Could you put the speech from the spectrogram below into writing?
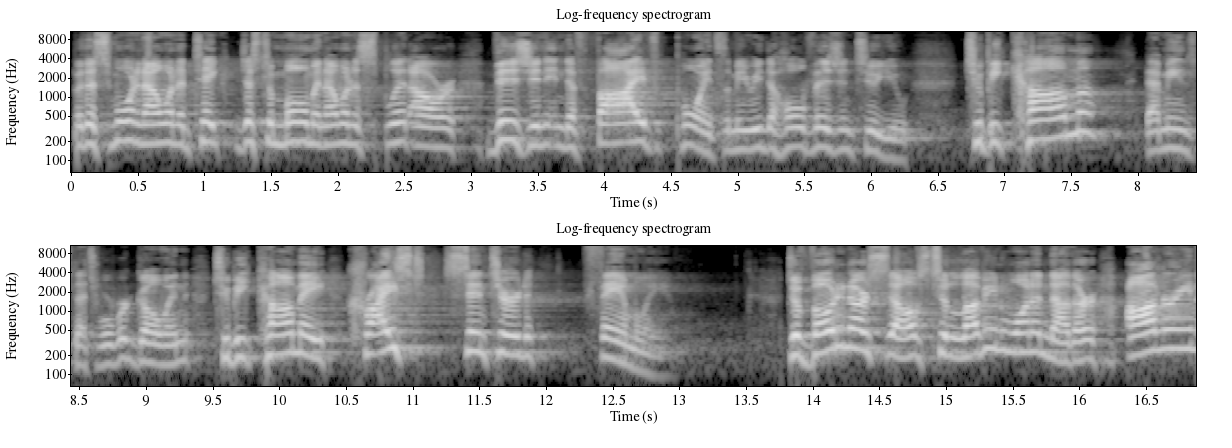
But this morning, I want to take just a moment. I want to split our vision into five points. Let me read the whole vision to you. To become, that means that's where we're going, to become a Christ centered family. Devoting ourselves to loving one another, honoring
